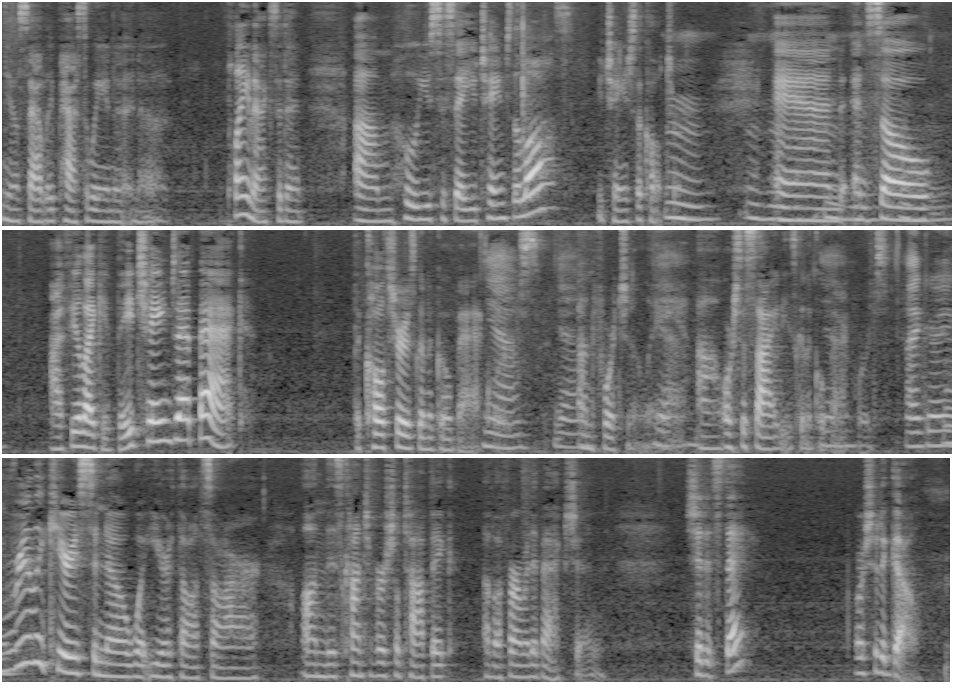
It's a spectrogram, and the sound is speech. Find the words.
you know sadly passed away in a, in a plane accident. Um, who used to say, "You change the laws, you change the culture," mm. mm-hmm. and mm-hmm. and so mm-hmm. I feel like if they change that back, the culture is going to go backwards. Yeah. yeah. Unfortunately. Yeah. Um, or society is going to go yeah. backwards. I agree. I'm Really curious to know what your thoughts are on this controversial topic of affirmative action. Should it stay or should it go?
